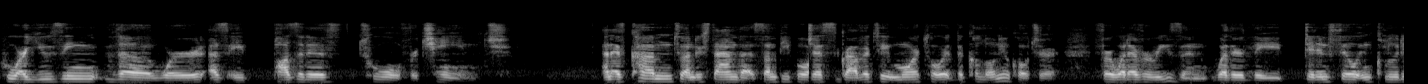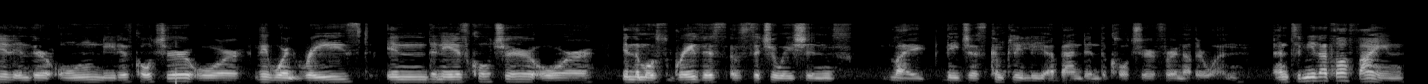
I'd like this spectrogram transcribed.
who are using the word as a positive tool for change. And I've come to understand that some people just gravitate more toward the colonial culture for whatever reason, whether they didn't feel included in their own native culture or they weren't raised in the native culture or in the most gravest of situations, like they just completely abandon the culture for another one. And to me, that's all fine.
